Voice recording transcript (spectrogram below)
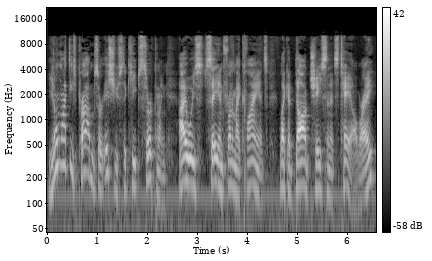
You don't want these problems or issues to keep circling. I always say in front of my clients, like a dog chasing its tail, right?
